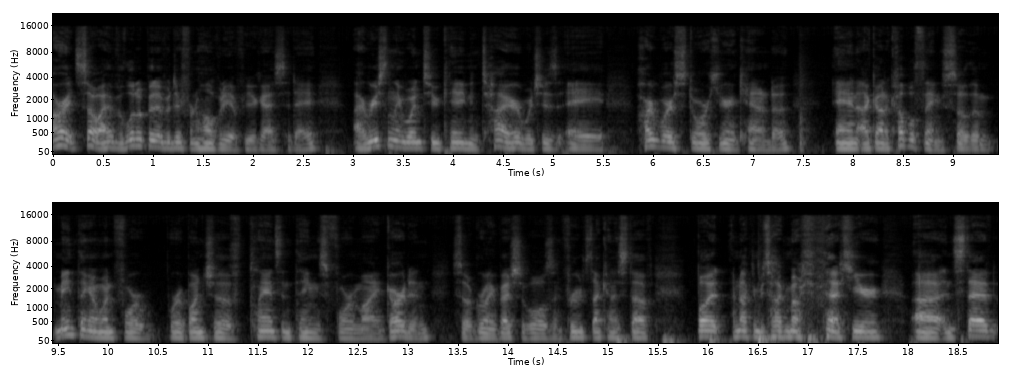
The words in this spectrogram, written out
Alright, so I have a little bit of a different haul video for you guys today. I recently went to Canadian Tire, which is a hardware store here in Canada, and I got a couple things. So the main thing I went for were a bunch of plants and things for my garden, so growing vegetables and fruits, that kind of stuff. But I'm not going to be talking about that here. Uh, instead,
